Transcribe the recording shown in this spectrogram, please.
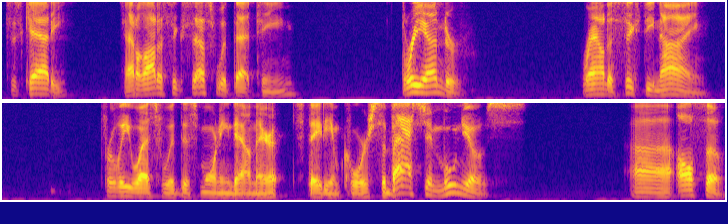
It's his caddy. He's had a lot of success with that team. Three under, round of 69 for Lee Westwood this morning down there at stadium course. Sebastian Munoz uh, also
